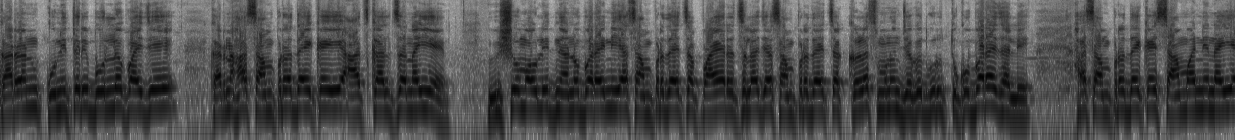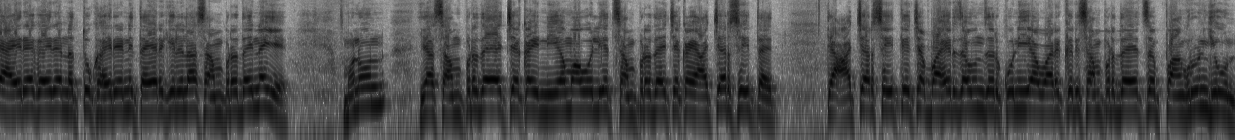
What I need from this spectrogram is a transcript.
कारण कोणीतरी बोललं पाहिजे. कारण हा संप्रदाय काही आजकालचा नाही आहे विश्वमाऊली ज्ञानोबरायांनी या संप्रदायाचा पाया रचला ज्या संप्रदायाचा कळस म्हणून जगद्गुरू तुकोबाराय झाले. हा संप्रदाय काही सामान्य नाही आहे आयऱ्या गायऱ्या नत्तू खायऱ्याने तयार केलेला हा संप्रदाय नाही आहे म्हणून या संप्रदायाच्या काही नियमावली आहेत संप्रदायाच्या काही आचारसंहिता आहेत. त्या आचारसंहितेच्या बाहेर जाऊन जर कोणी या वारकरी संप्रदायाचं पांघरून घेऊन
